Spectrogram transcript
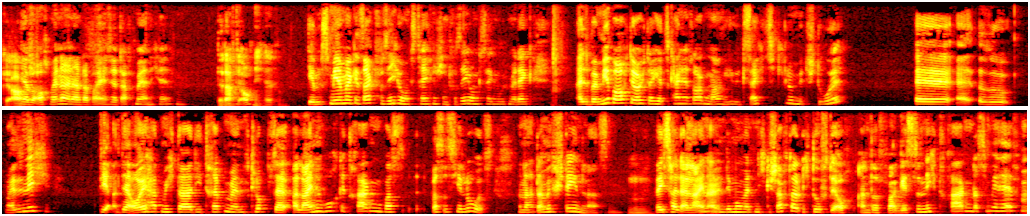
gearscht. Ja, aber auch wenn einer dabei ist, der darf mir ja nicht helfen. Der darf dir auch nicht helfen. Die haben es mir immer gesagt, versicherungstechnisch und versicherungstechnisch, wo ich mir denke, also bei mir braucht ihr euch doch jetzt keine Sorgen machen. Ich wiege 60 Kilo mit Stuhl. Äh, äh, also, weiß ich nicht. Die, der Eu hat mich da die Treppen ins Club sel- alleine hochgetragen. Was, was ist hier los? Und dann hat er mich stehen lassen. Mhm. Weil ich es halt allein in dem Moment nicht geschafft habe. Ich durfte auch andere Fahrgäste nicht fragen, dass sie mir helfen.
